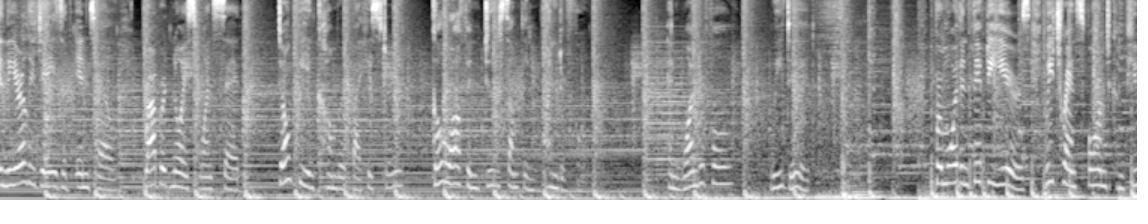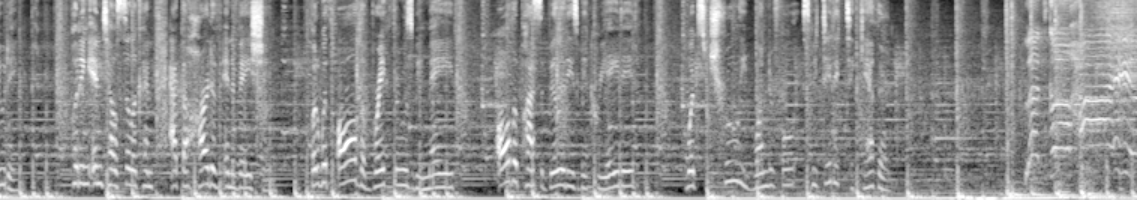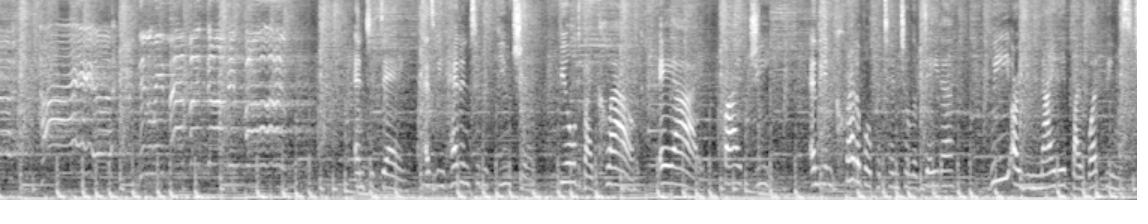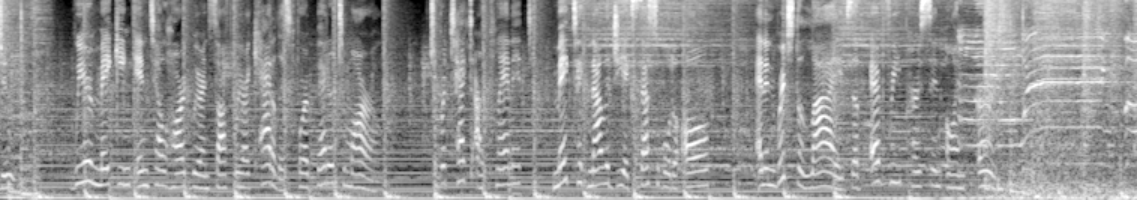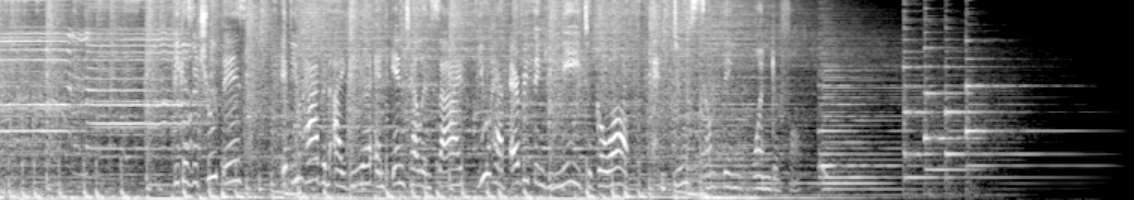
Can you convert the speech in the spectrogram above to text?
In the early days of Intel, Robert Noyce once said, Don't be encumbered by history. Go off and do something wonderful. And wonderful, we did. For more than 50 years, we transformed computing, putting Intel Silicon at the heart of innovation. But with all the breakthroughs we made, all the possibilities we created, what's truly wonderful is we did it together. And today, as we head into the future, fueled by cloud, AI, 5G, and the incredible potential of data, we are united by what we must do. We're making Intel hardware and software a catalyst for a better tomorrow. To protect our planet, make technology accessible to all, and enrich the lives of every person on Earth. The truth is, if you have an idea and Intel inside, you have everything you need to go off and do something wonderful.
